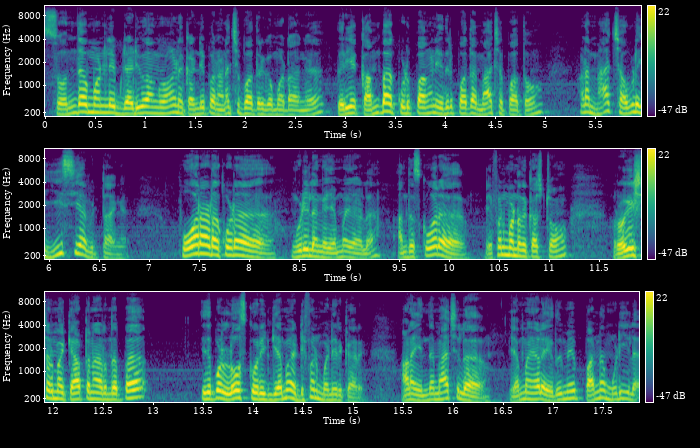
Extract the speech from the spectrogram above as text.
சொந்த மண்ணில் இப்படி அடி வாங்குவாங்கன்னு கண்டிப்பாக நினச்சி பார்த்துருக்க மாட்டாங்க. பெரிய கம்பேக் கொடுப்பாங்கன்னு எதிர்பார்த்தா மேட்சை பார்த்தோம். ஆனால் மேட்ச் அவ்வளோ ஈஸியாக விட்டாங்க. போராட கூட முடியலங்க எம்ஐயால். அந்த ஸ்கோரை டிஃபெண்ட் பண்ணது கஷ்டம். ரோஹித் சர்மா கேப்டனாக இருந்தப்போ இது போல் லோ ஸ்கோரிங் கேமை டிஃபெண்ட் பண்ணியிருக்காரு. ஆனால் இந்த மேட்ச்சில் எம்ஐயால் எதுவுமே பண்ண முடியல.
